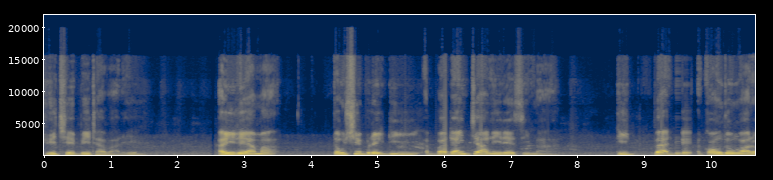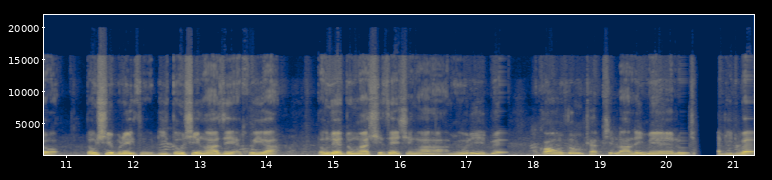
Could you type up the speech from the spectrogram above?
ရွေးချယ်ပေးထားပါတယ်အဲ့ဒီတည်းကမှ38ဘရိတ်ဒီအပတ်တိုင်းကြာနေတဲ့စီမှာဒီဘက်တွေအကောင်းဆုံးကတော့38ဘရိတ်ဆိုဒီ3850အခွေက33က80ရှင်ကဟာအမျိုးတွေအတွက်အကောင်းဆုံးထပ်ဖြစ်လာလိမ့်မယ်လို့ဒီတစ်ပတ်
